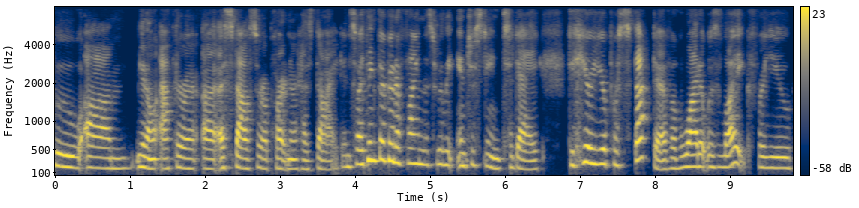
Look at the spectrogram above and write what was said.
who um you know after a, a spouse or a partner has died. And so i think they're going to find this really interesting today to hear your perspective of what it was like for you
